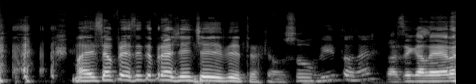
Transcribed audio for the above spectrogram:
mas se apresenta pra gente aí, Vitor. Então, eu sou o Vitor, né? Prazer, galera.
